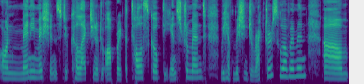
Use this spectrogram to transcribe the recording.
on many missions to collect, you know, to operate the telescope, the instrument. We have mission directors who are women. Um,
